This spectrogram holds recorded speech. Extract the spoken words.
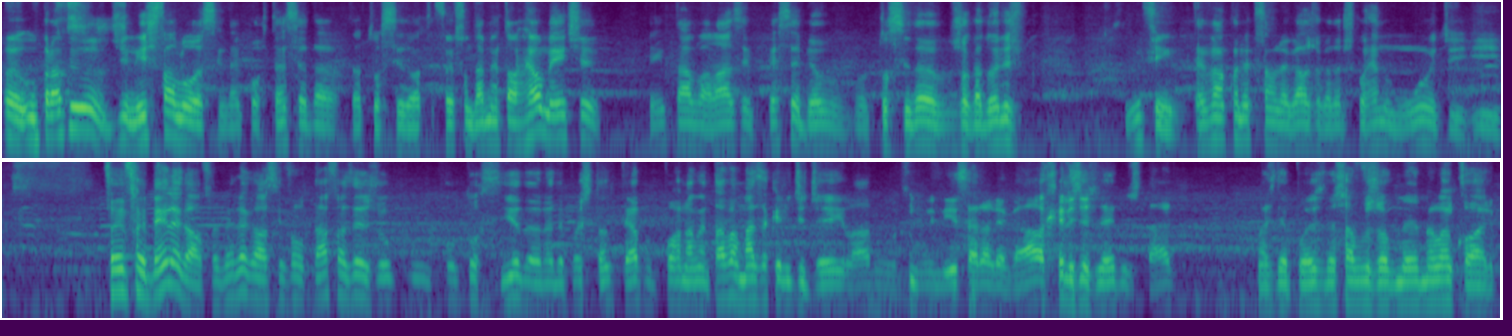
O próprio Diniz falou assim da importância da, da torcida foi fundamental. Realmente, quem estava lá assim, percebeu a torcida, os jogadores, enfim, teve uma conexão legal, os jogadores correndo muito e, e foi, foi bem legal, foi bem legal, assim, voltar a fazer jogo com, com torcida, né, depois de tanto tempo, porra, não aguentava mais aquele DJ lá no, no início, era legal, aquele DJ do estádio, mas depois deixava o jogo meio melancólico.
